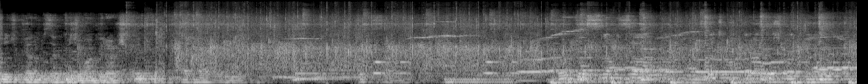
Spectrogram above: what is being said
Çocuklarımıza kocaman bir alkış bekliyorum. Çok sağ olun. Orkestramıza kocaman bir alkış bekliyorum.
